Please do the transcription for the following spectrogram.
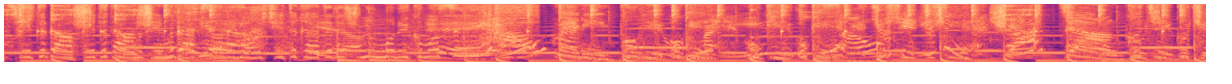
ップしてダンスして楽しむだけそれ用意して片手で盛り込ませ How many boogie oogie oogie oogie ジュシジュシ Shut down グチグチ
